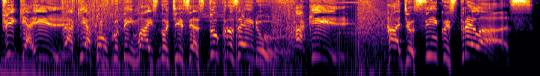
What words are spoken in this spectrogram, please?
Fique aí! Daqui a pouco tem mais notícias do Cruzeiro. Aqui, Rádio 5 Estrelas.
